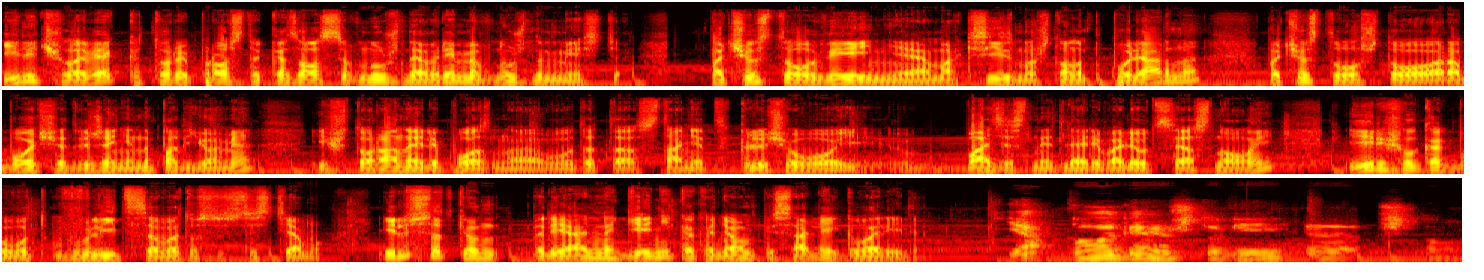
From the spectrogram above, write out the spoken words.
или человек, который просто оказался в нужное время в нужном месте? Почувствовал веяние марксизма, что оно популярно, почувствовал, что рабочее движение на подъеме, и что рано или поздно вот это станет ключевой, базисной для революции основой, и решил как бы вот влиться в эту систему. Или все-таки он реально гений, как о нем писали и говорили? Я полагаю, что, гений, э, что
